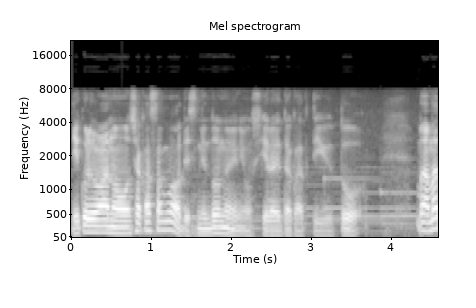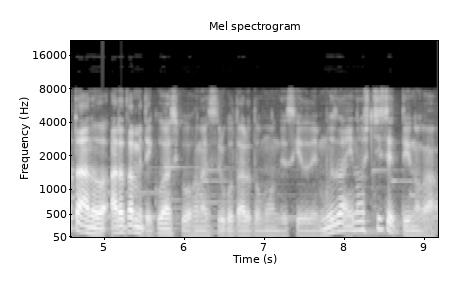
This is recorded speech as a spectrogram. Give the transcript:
でこれはあの釈迦様はですねどのように教えられたかっていうとまあ、またあの改めて詳しくお話しすることあると思うんですけどね無罪の七世っていうのが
